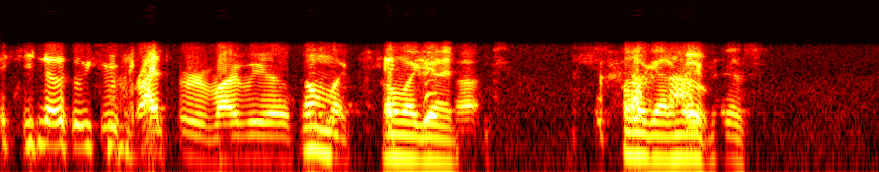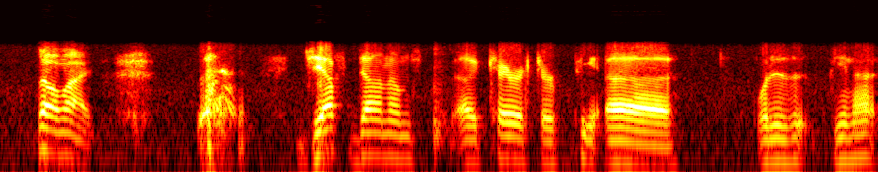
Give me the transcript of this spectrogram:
you know who you right to remind me of. Oh my, oh my God, Uh, oh my God, I'm ready for this. so am I. Jeff Dunham's uh, character, Pe- uh, what is it? Peanut.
